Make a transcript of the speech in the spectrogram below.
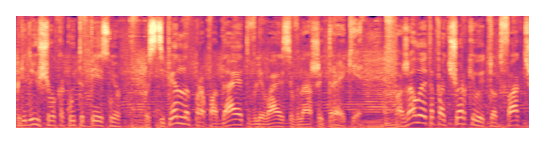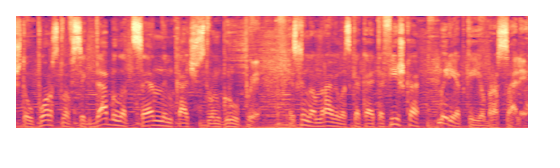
передающего какую-то песню, постепенно пропадает, вливаясь в наши треки. Пожалуй, это подчеркивает тот факт, что упорство всегда было ценным качеством группы. Если нам нравилась какая-то фишка, мы редко ее бросали.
